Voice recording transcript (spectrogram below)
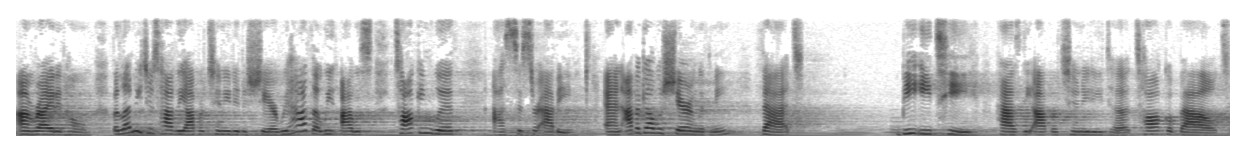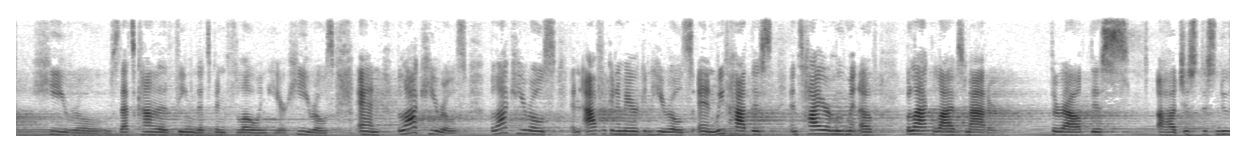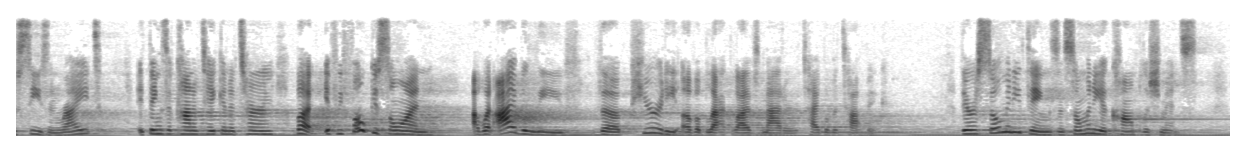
I'm right at home. But let me just have the opportunity to share. We had that. We I was talking with uh, Sister Abby and Abigail was sharing with me that BET has the opportunity to talk about heroes. That's kind of the theme that's been flowing here heroes. And black heroes, black heroes and African American heroes. And we've had this entire movement of Black Lives Matter throughout this, uh, just this new season, right? It, things have kind of taken a turn. But if we focus on Uh, what I believe the purity of a Black Lives Matter type of a topic. There are so many things and so many accomplishments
